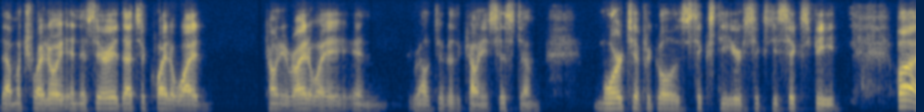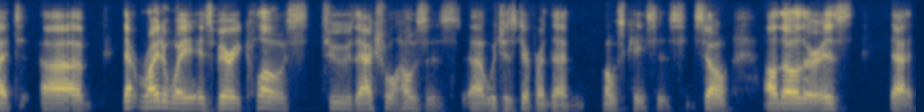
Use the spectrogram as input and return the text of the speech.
that much right of way in this area. That's a quite a wide county right of way in relative to the county system. More typical is 60 or 66 feet, but uh, that right of way is very close to the actual houses, uh, which is different than most cases. So although there is that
